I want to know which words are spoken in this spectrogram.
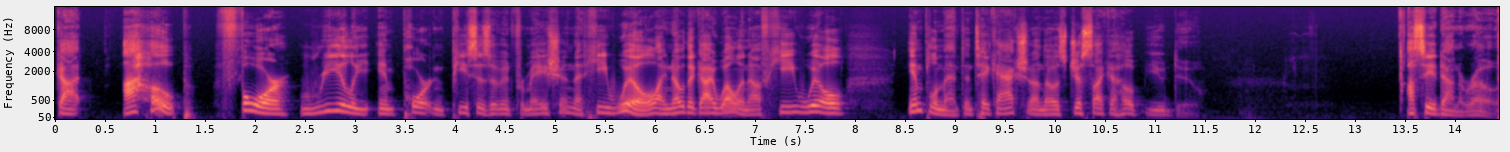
got, I hope, four really important pieces of information that he will, I know the guy well enough, he will implement and take action on those just like I hope you do. I'll see you down the road.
